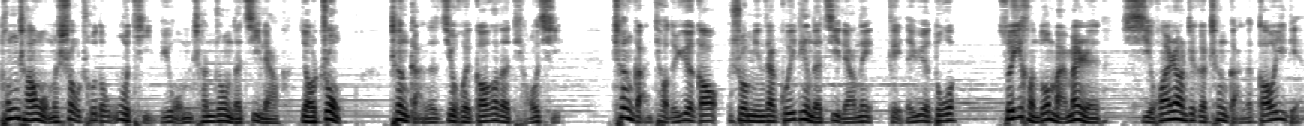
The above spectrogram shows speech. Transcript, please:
通常我们售出的物体比我们称重的计量要重，秤杆子就会高高的挑起。秤杆挑得越高，说明在规定的计量内给的越多。所以很多买卖人喜欢让这个秤杆子高一点，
